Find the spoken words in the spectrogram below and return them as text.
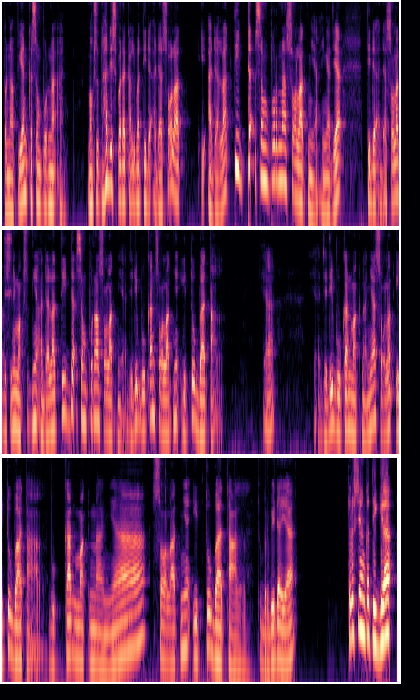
penafian kesempurnaan. Maksud hadis pada kalimat tidak ada sholat adalah tidak sempurna sholatnya. Ingat ya, tidak ada sholat di sini maksudnya adalah tidak sempurna sholatnya. Jadi bukan sholatnya itu batal. Ya, ya jadi bukan maknanya sholat itu batal. Bukan maknanya sholatnya itu batal. Itu berbeda ya. Terus yang ketiga,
